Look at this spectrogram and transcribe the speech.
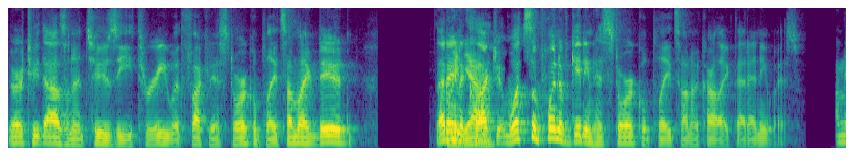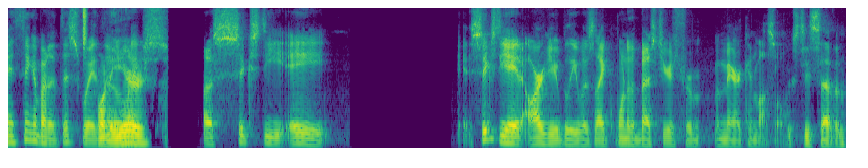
or 2002 Z3 with fucking historical plates. I'm like, dude, that I ain't mean, a collector. What's the point of getting historical plates on a car like that anyways? I mean, think about it this way: 20 though, like, years. a 68, 68 arguably was like one of the best years for American muscle. 67.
